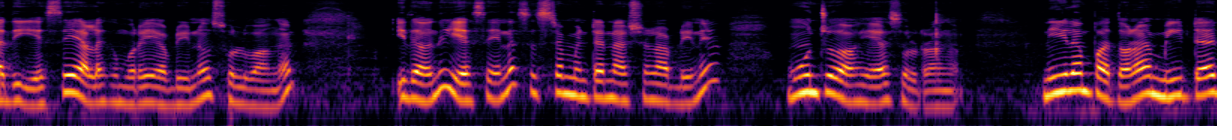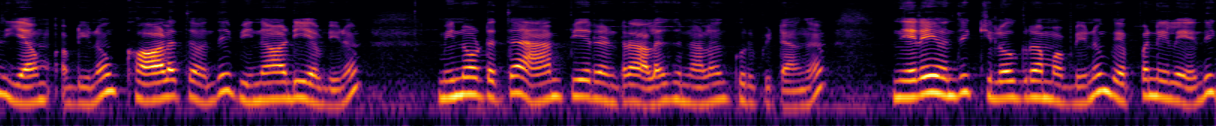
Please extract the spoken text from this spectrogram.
அது எஸ்ஐ அழகுமுறை அப்படின்னு சொல்லுவாங்க. இதை வந்து எஸ்ஐனா சிஸ்டம் இன்டர்நேஷ்னல் அப்படின்னு மூன்று வகையாக சொல்கிறாங்க நீளம் பார்த்தோன்னா மீட்டர் எம் அப்படின்னும் காலத்தை வந்து வினாடி அப்படின்னும் மின்னோட்டத்தை ஆம்பியர் என்ற அழகுனாலும் குறிப்பிட்டாங்க. நிலை வந்து கிலோகிராம் அப்படின்னும் வெப்பநிலை வந்து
